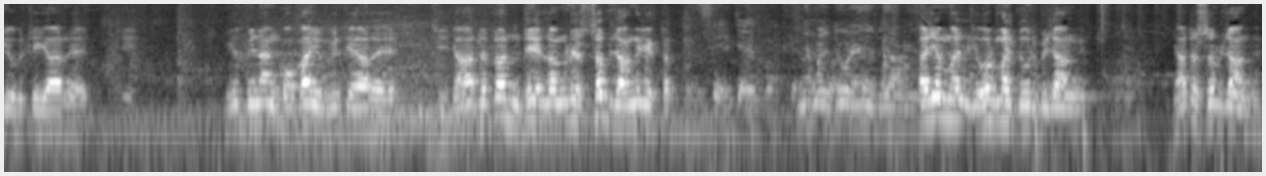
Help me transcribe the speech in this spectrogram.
ये भी तैयार है। जी। ये बिना अंकों का ये भी तैयार है। यहाँ तो अंधे लंगड़े सब जाएँगे एक तरफ़ मजदूर हैं अरे और मजदूर भी जाएँगे। यहाँ तो सब जाएँगे।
